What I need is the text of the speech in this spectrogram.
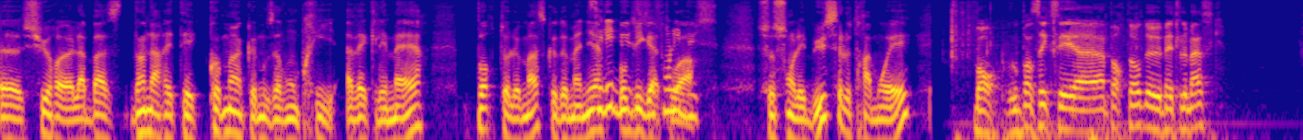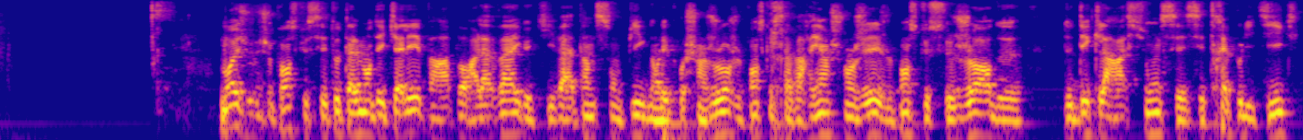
euh, sur euh, la base d'un arrêté commun que nous avons pris avec les maires, porte le masque de manière obligatoire. Ce sont les bus. Ce sont les bus et le tramway. Bon, vous pensez que c'est important de mettre le masque? Moi, je, pense que c'est totalement décalé par rapport à la vague qui va atteindre son pic dans les prochains jours. Je pense que ça va rien changer. Je pense que ce genre de, déclaration, c'est très politique.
